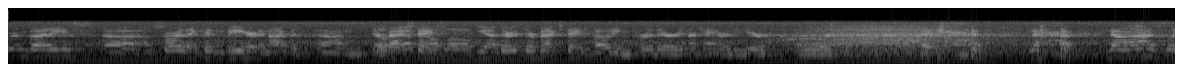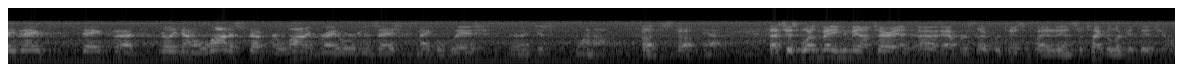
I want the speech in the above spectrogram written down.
Room buddies, uh, I'm sorry they couldn't be here tonight, but um, they're Look, backstage. Yeah, they're they're backstage voting for their Entertainer of the Year award. no, no, honestly, they've they've uh, really done a lot of stuff for a lot of great organizations. Make a Wish, uh, just one of them. Fun stuff. Yeah. That's just one of the many humanitarian uh, efforts they've participated in, so take a look at this, y'all.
